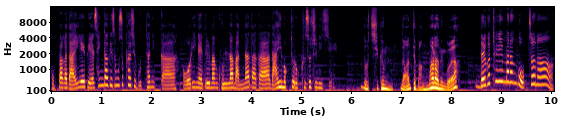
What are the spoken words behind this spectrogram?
오빠가 나이에 비해 생각이 성숙하지 못하니까 어린 애들만 골라 만나다가 나이 먹도록 그 수준이지. 너 지금 나한테 막말하는 거야? 내가 틀린 말 한 거 없잖아.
